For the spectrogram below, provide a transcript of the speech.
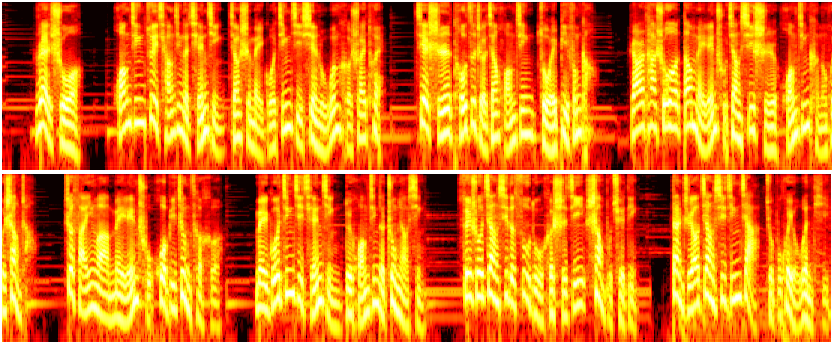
瑞说，黄金最强劲的前景将是美国经济陷入温和衰退，届时投资者将黄金作为避风港。然而，他说，当美联储降息时，黄金可能会上涨，这反映了美联储货币政策和美国经济前景对黄金的重要性。虽说降息的速度和时机尚不确定，但只要降息，金价就不会有问题。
